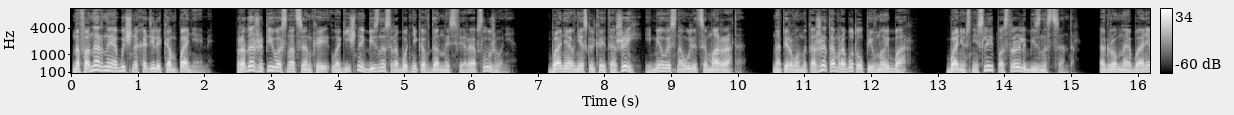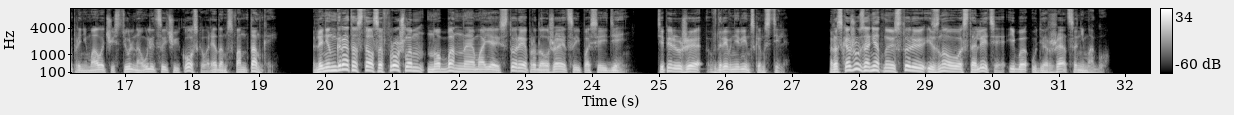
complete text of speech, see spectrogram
На фонарные обычно ходили компаниями. Продажа пива с наценкой – логичный бизнес работников данной сферы обслуживания. Баня в несколько этажей имелась на улице Марата. На первом этаже там работал пивной бар. Баню снесли, построили бизнес-центр. Огромная баня принимала чистюль на улице Чайковского рядом с фонтанкой. Ленинград остался в прошлом, но банная моя история продолжается и по сей день. Теперь уже в древнеримском стиле. Расскажу занятную историю из нового столетия, ибо удержаться не могу.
